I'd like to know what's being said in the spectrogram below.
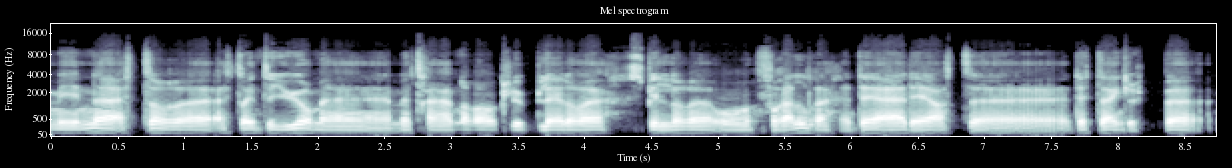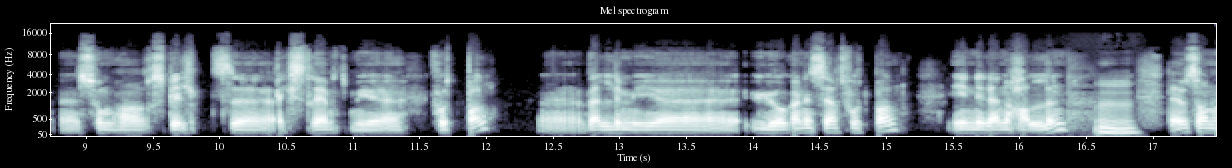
mine etter, etter intervjuer med, med, trenere, og klubbledere, spillere og foreldre, det er det at uh, dette er en gruppe som har spilt uh, ekstremt mye fotball. Veldig mye uorganisert fotball inn i denne hallen. Mm. Det er jo sånn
